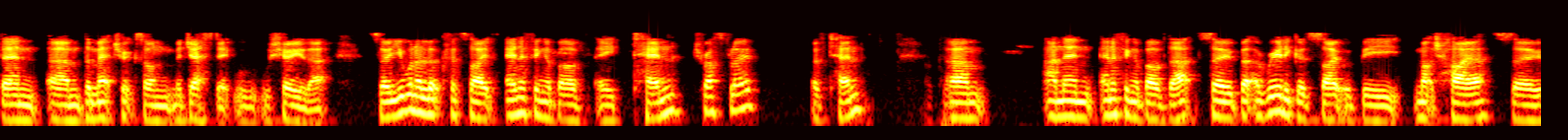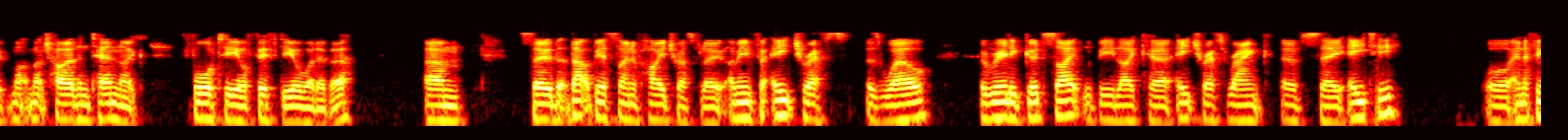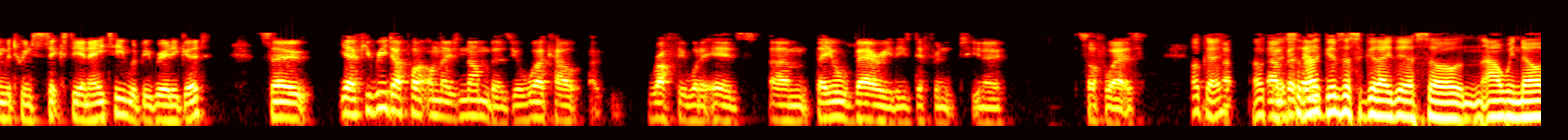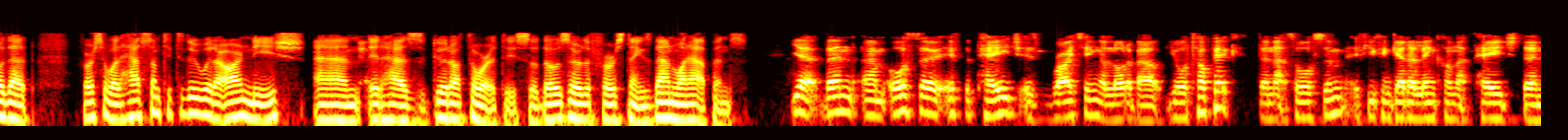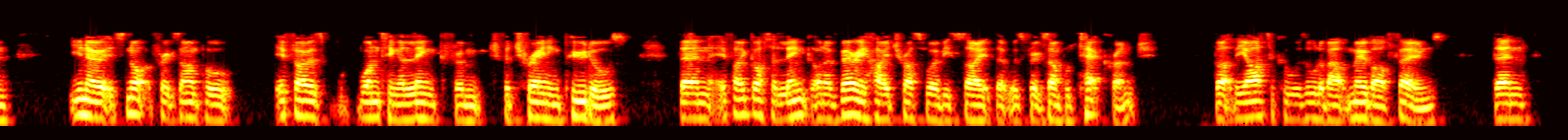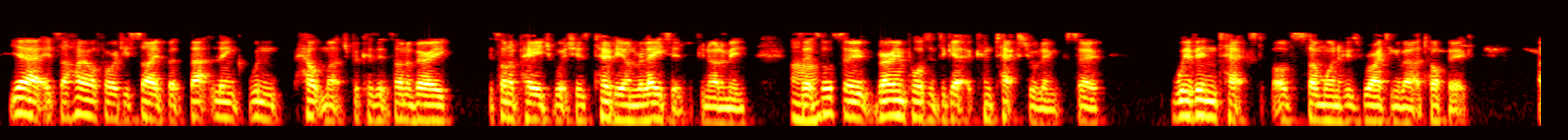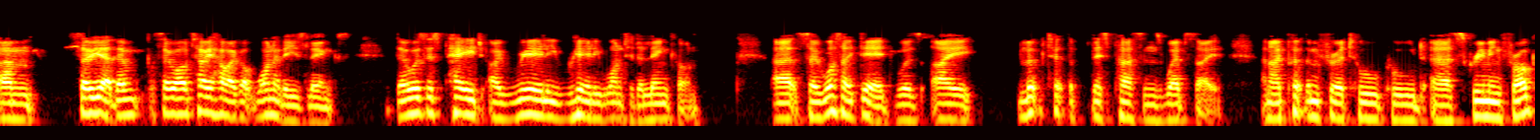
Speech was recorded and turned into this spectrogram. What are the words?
then um, the metrics on Majestic will, will show you that. So you want to look for sites anything above a 10 trust flow of 10. Um, and then anything above that. So, but a really good site would be much higher, so much higher than 10, like 40 or 50 or whatever. Um, so that that would be a sign of high trust flow. I mean, for Ahrefs as well, a really good site would be like a Hrefs rank of say 80, or anything between 60 and 80 would be really good. So yeah, if you read up on, on those numbers, you'll work out roughly what it is. Um, they all vary these different, you know, softwares. Okay. Uh, Okay. um, so then- that gives us a good idea. So now we know that first of all, it has something to do with our niche, and it has good authority. So those are the first things. Then what happens? Yeah, then um, also if the page is writing a lot about your topic, then that's awesome. If you can get a link on that page, then you know it's not, for example, if I was wanting a link from for training poodles, then if I got a link on a very high trustworthy site that was, for example, TechCrunch, but the article was all about mobile phones, then yeah, it's a high authority site, but that link wouldn't help much because it's on a very it's on a page which is totally unrelated, if you know what I mean. So Uh-huh. it's also very important to get a contextual link. So within text of someone who's writing about a topic. Um, so yeah, then so I'll tell you how I got one of these links. There was this page I really, really wanted a link on. Uh, so what I did was I looked at the, this person's website and I put them through a tool called uh, Screaming Frog,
